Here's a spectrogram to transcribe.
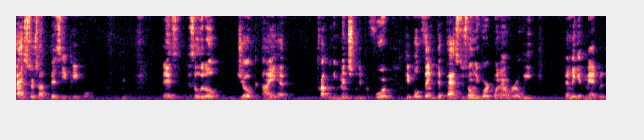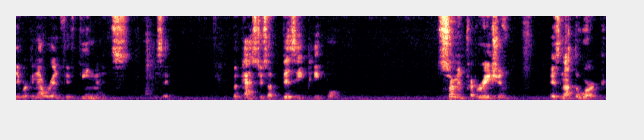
Pastors are busy people. There's, a little joke I have probably mentioned it before. People think that pastors only work one hour a week. Then they get mad when they work an hour and 15 minutes, you see. But pastors are busy people. Sermon preparation is not the work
